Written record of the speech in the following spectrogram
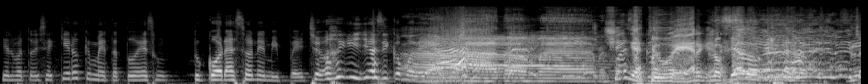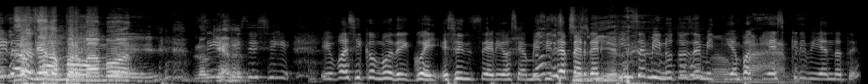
Y el vato dice, quiero que me tatúes un- tu corazón en mi pecho. Y yo así como de, Ah, ¡ah! no Chinga tu verga. Bloqueado. Bloqueado por mamón. Bloqueado. Sí, sí, sí, sí. Y fue así como de, güey, es en serio. O sea, me No hiciste perder mierda. 15 minutos de mi No tiempo aquí escribiéndote.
